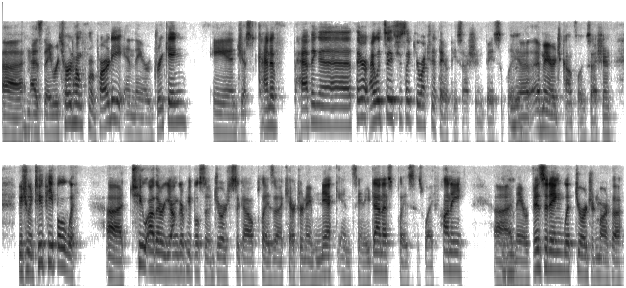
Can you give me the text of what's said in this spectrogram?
uh, Mhm. as they return home from a party and they are drinking and just kind of having a ther- I would say it's just like you're watching a therapy session, basically a, a marriage counseling session between two people with uh, two other younger people. So George Segal plays a character named Nick, and Sandy Dennis plays his wife Honey. Uh, Mhm. And they are visiting with George and Martha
